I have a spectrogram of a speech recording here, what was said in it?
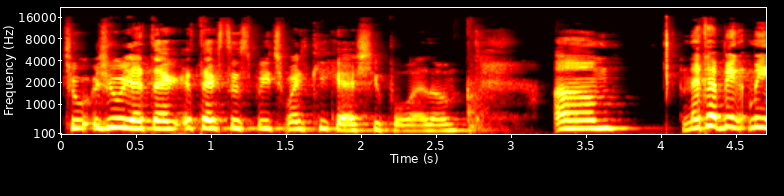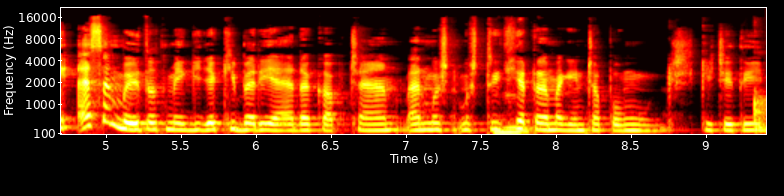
Csúnya text-to-speech, majd ki kell sipolnom. Um, Nekem még, még eszembe jutott még így a kiberiáda kapcsán, mert most, most így mm. hirtelen megint csapom kicsit így.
